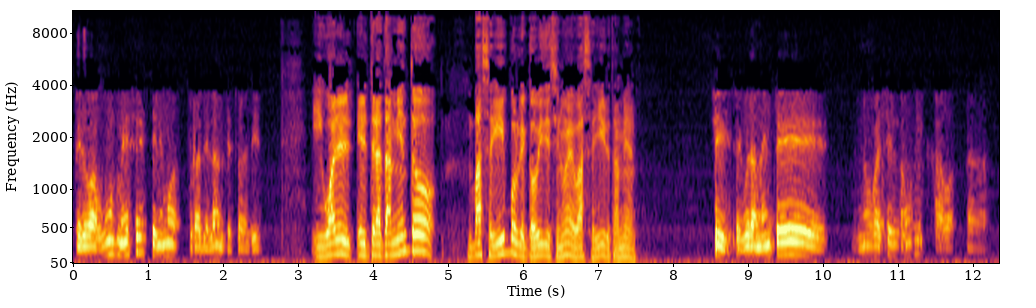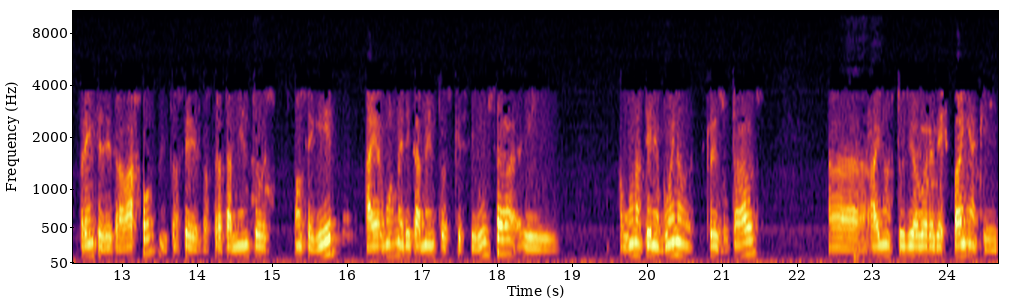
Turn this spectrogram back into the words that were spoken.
pero algunos meses tenemos por adelante todavía. Igual el, el tratamiento va a seguir porque el COVID-19 va a seguir también. Sí, seguramente no va a ser la única frente de trabajo, entonces los tratamientos van a seguir. Hay algunos medicamentos que se usan y algunos tienen buenos resultados. Ah, hay un estudio ahora de España que,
